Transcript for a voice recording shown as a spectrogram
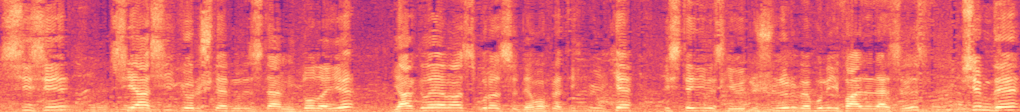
sizi siyasi görüşlerinizden dolayı yargılayamaz. Burası demokratik bir ülke. İstediğiniz gibi düşünür ve bunu ifade edersiniz. Şimdi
